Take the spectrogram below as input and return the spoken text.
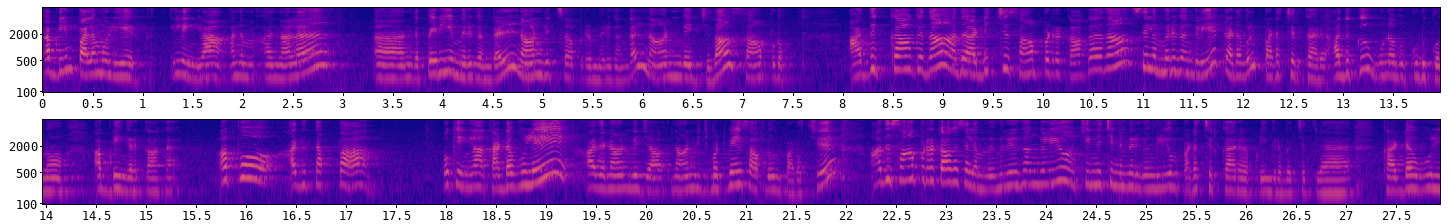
அப்படின்னு பழமொழியே இருக்குது இல்லைங்களா? அந்த அதனால் அந்த பெரிய மிருகங்கள் நான்வெஜ் சாப்பிட்ற மிருகங்கள் நான்வெஜ் தான் சாப்பிடும். அதுக்காக தான் அது அடித்து சாப்பிட்றதுக்காக தான் சில மிருகங்களையே கடவுள் படைச்சிருக்காரு. அதுக்கு உணவு கொடுக்கணும் அப்படிங்கறக்காக அப்போது அது தப்பா? ஓகேங்களா? கடவுளே அதை நான்வெஜ்ஜா நான்வெஜ் மட்டுமே சாப்பிடுன்னு படைச்சு அது சாப்பிட்றதுக்காக சில மிருகங்களையும் சின்ன சின்ன மிருகங்களையும் படைச்சிருக்காரு அப்படிங்கிற பட்சத்தில் கடவுள்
